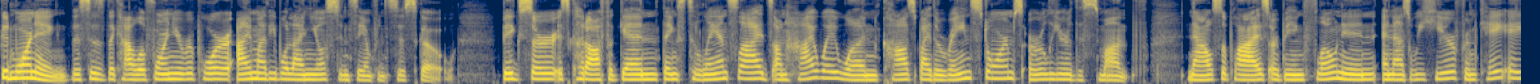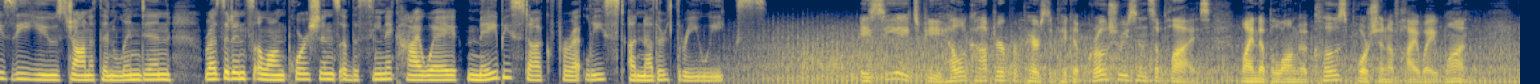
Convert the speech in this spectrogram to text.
Good morning. This is the California Report. I'm Madi Bolaños in San Francisco. Big Sur is cut off again thanks to landslides on Highway 1 caused by the rainstorms earlier this month. Now supplies are being flown in, and as we hear from KAZU's Jonathan Linden, residents along portions of the scenic highway may be stuck for at least another three weeks. A CHP helicopter prepares to pick up groceries and supplies lined up along a closed portion of Highway 1.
